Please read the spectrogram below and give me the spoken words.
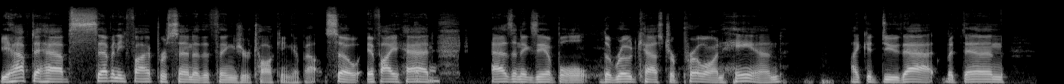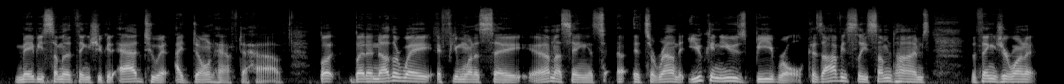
you have to have 75% of the things you're talking about. So if I had, as an example, the RodeCaster Pro on hand, I could do that. But then maybe some of the things you could add to it, I don't have to have. But but another way, if you want to say, I'm not saying it's uh, it's around it, you can use B-roll because obviously sometimes the things you want to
